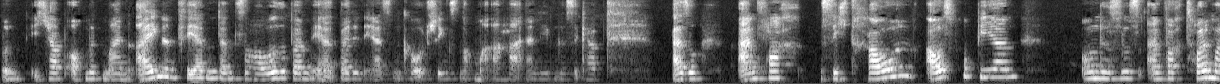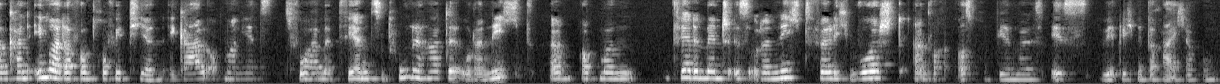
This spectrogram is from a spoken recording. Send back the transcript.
Und ich habe auch mit meinen eigenen Pferden dann zu Hause beim, bei den ersten Coachings nochmal Aha-Erlebnisse gehabt. Also einfach sich trauen, ausprobieren. Und es ist einfach toll, man kann immer davon profitieren, egal ob man jetzt vorher mit Pferden zu tun hatte oder nicht, ähm, ob man Pferdemensch ist oder nicht, völlig wurscht, einfach ausprobieren, weil es ist wirklich eine Bereicherung.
